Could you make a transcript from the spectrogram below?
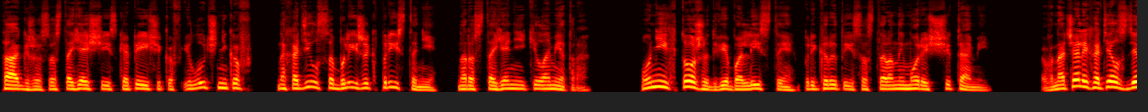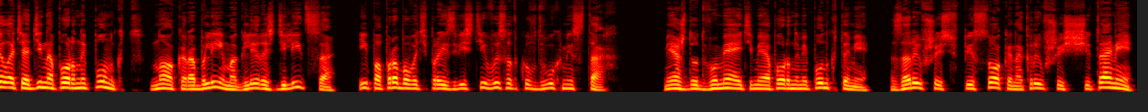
также состоящий из копейщиков и лучников, находился ближе к пристани, на расстоянии километра. У них тоже две баллисты, прикрытые со стороны моря щитами. Вначале хотел сделать один опорный пункт, но корабли могли разделиться и попробовать произвести высадку в двух местах. Между двумя этими опорными пунктами, зарывшись в песок и накрывшись щитами,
